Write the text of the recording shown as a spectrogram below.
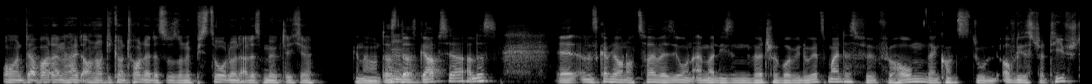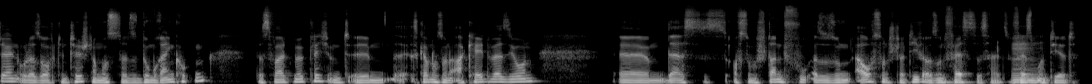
Und da war dann halt auch noch die Kontrolle dazu, so eine Pistole und alles Mögliche. Genau, das, Hm. das gab's ja alles. Äh, und es gab ja auch noch zwei Versionen. Einmal diesen Virtual Boy, wie du jetzt meintest, für, für Home. Dann konntest du auf dieses Stativ stellen oder so auf den Tisch. Da musst du also dumm reingucken. Das war halt möglich. Und ähm, es gab noch so eine Arcade-Version. Ähm, da ist es auf so einem Stand, also so ein, auch so ein Stativ, aber so ein festes halt, so Mhm. fest montiert.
